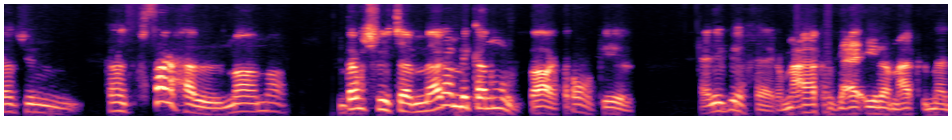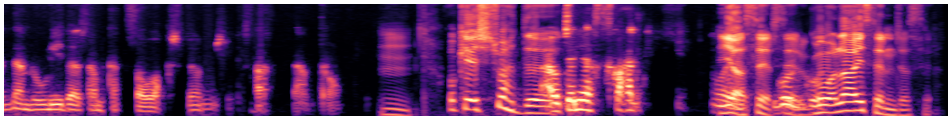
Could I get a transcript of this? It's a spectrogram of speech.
كانت كانت بصراحه ما ما ضربت فيه تماره mais كان من الدار tranquille يعني بخير معاك العائلة معاك المدام الوليدات ما كتسوقش خدام tranquille مم. ok شفت واحد عاوتاني خصك واحد يا سير سير. قول. لا سير انت سير.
